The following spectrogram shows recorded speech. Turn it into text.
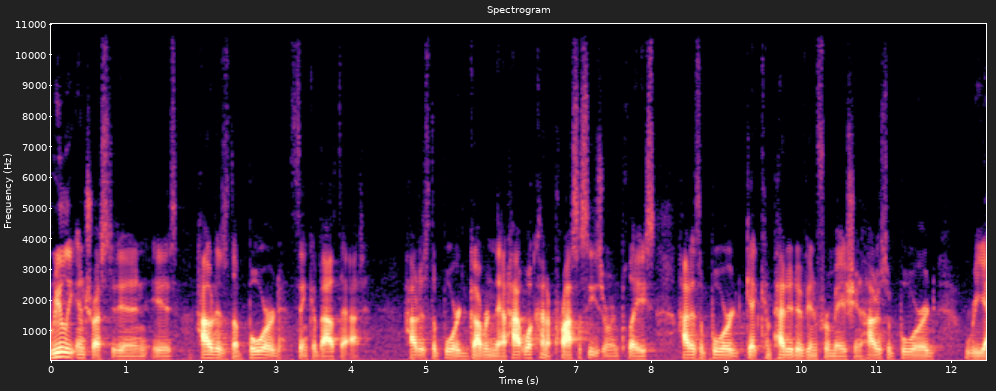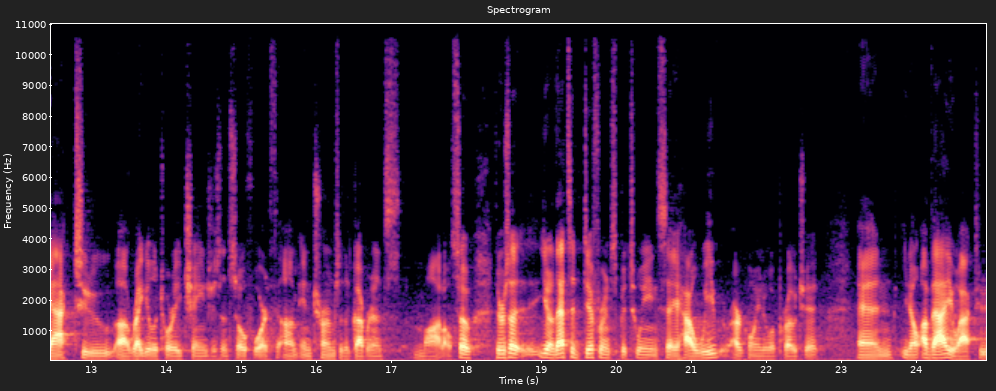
really interested in is how does the board think about that? How does the board govern that? How, what kind of processes are in place? How does the board get competitive information? How does the board react to uh, regulatory changes and so forth um, in terms of the governance model? So there's a, you know, that's a difference between, say, how we are going to approach it and you know a ValueAct who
